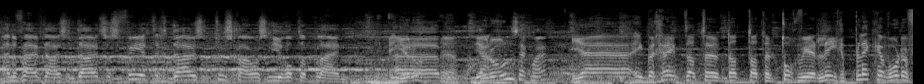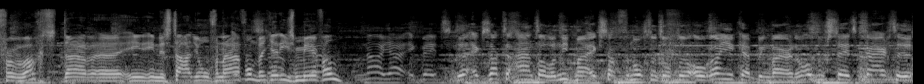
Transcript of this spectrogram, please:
en de 5.000 Duitsers, 40.000 toeschouwers hier op dat plein. Jeroen, Ehm, ja. ja, Jeroen? zeg maar. Ja, ik begreep dat, er- dat, dat er toch weer lege plekken worden verwacht. Daar eh, in, in het stadion vanavond. Weet jij er iets meer van? Nou ja, ik weet de exacte aantallen niet, maar ik zag vanochtend op de Oranje Camping waren er ook nog steeds kaarten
